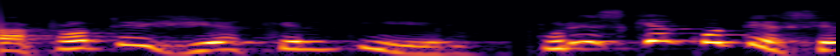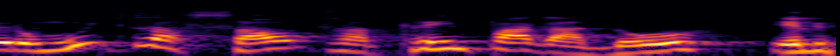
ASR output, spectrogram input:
para proteger aquele dinheiro. Por isso que aconteceram muitos assaltos a trem pagador. Ele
